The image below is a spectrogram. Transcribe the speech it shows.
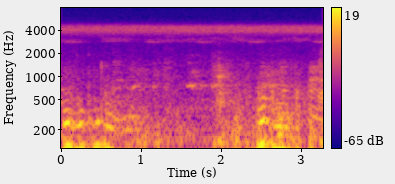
ไม่เห็นถึงขนาดนั้นนี่กำลังจะตาย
